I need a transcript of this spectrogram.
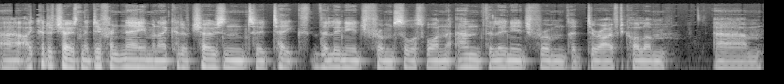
Uh, I could have chosen a different name and I could have chosen to take the lineage from source one and the lineage from the derived column. Um,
